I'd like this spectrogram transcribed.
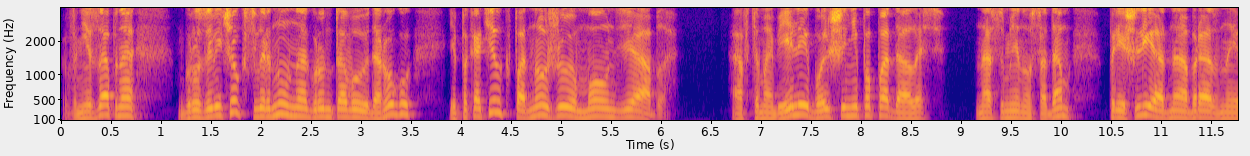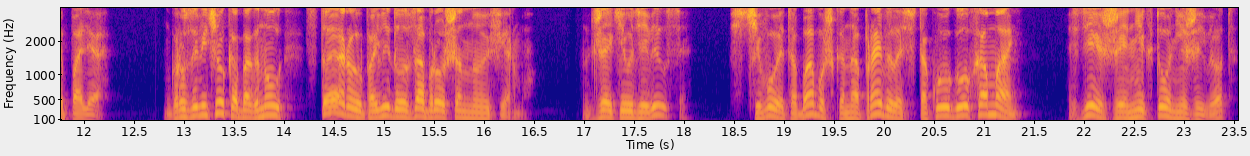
Внезапно грузовичок свернул на грунтовую дорогу и покатил к подножию Моун-Диабло. Автомобилей больше не попадалось. На смену садам пришли однообразные поля. Грузовичок обогнул старую по виду заброшенную ферму. Джеки удивился. С чего эта бабушка направилась в такую глухомань? Здесь же никто не живет.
